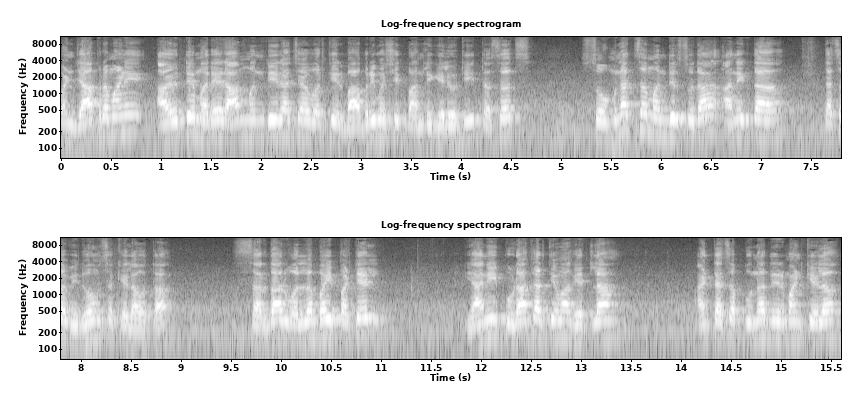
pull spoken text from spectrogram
पण ज्याप्रमाणे अयोध्येमध्ये राम मंदिराच्या वरती बाबरी मशीद बांधली गेली होती तसंच सोमनाथचं मंदिरसुद्धा अनेकदा त्याचा विध्वंस केला होता. सरदार वल्लभभाई पटेल यांनी पुढाकार तेव्हा घेतला आणि त्याचं पुनर्निर्माण केलं.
